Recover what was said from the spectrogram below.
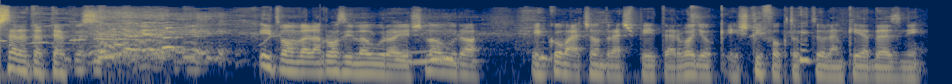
szeretettel köszönöm. Itt van velem Rozi Laura és Laura. Én Kovács András Péter vagyok, és ti fogtok tőlem kérdezni.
